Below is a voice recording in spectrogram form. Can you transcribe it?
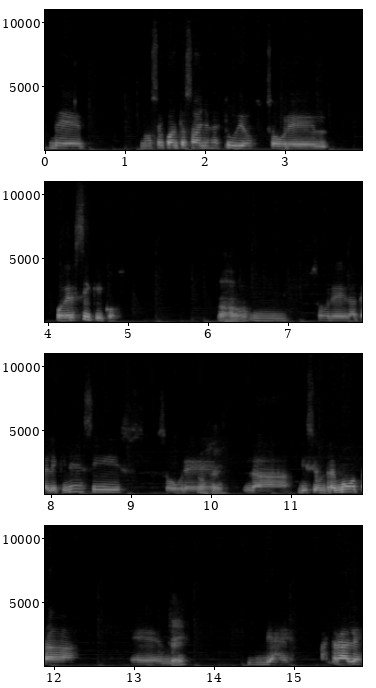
de no sé cuántos años de estudios sobre poderes psíquicos, mm, sobre la telequinesis, sobre la visión remota, eh, viajes astrales,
